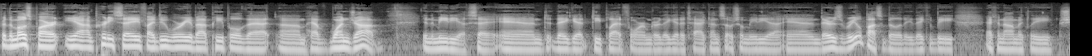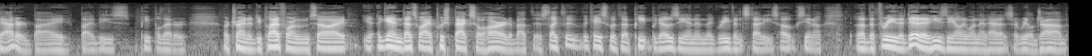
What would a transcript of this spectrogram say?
for the most part, yeah, I'm pretty safe. I do worry about people that um, have one job in the media, say, and they get deplatformed or they get attacked on social media, and there's real possibility they could be economically shattered by by these people that are are trying to deplatform them. So I again, that's why I push back so hard about this. Like the, the case with uh, Pete Boghossian and the grievance studies hoax. You know, of the three that did it, he's the only one that has a real job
